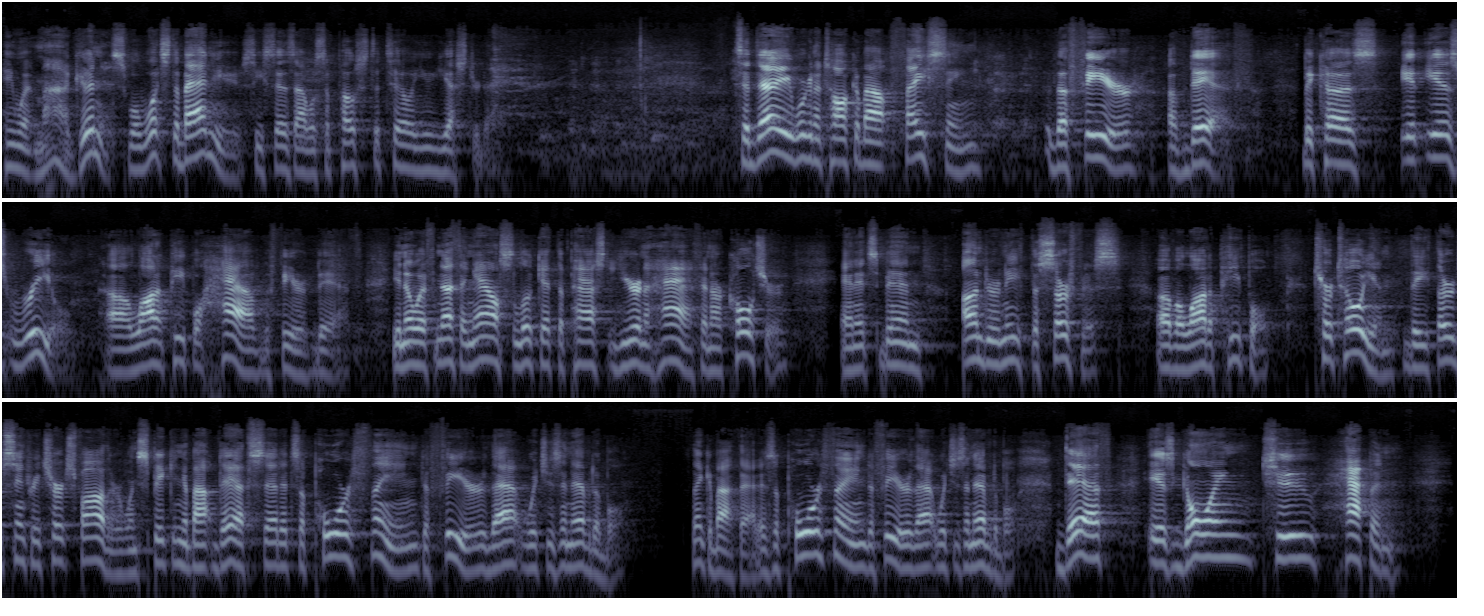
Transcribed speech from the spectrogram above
He went, My goodness, well, what's the bad news? He says, I was supposed to tell you yesterday. Today, we're going to talk about facing the fear of death because it is real. Uh, a lot of people have the fear of death. You know, if nothing else, look at the past year and a half in our culture, and it's been underneath the surface of a lot of people. Tertullian, the third century church father, when speaking about death, said it's a poor thing to fear that which is inevitable. Think about that. It's a poor thing to fear that which is inevitable. Death is going to happen,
